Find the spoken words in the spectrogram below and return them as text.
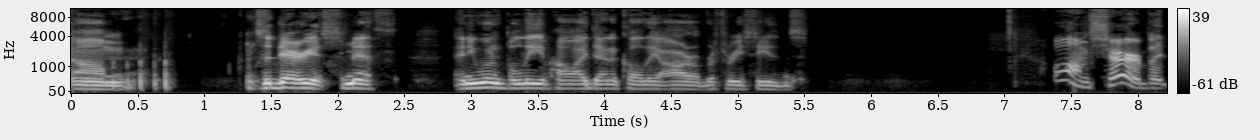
um Za'Darius Smith, and you wouldn't believe how identical they are over three seasons. Oh, I'm sure, but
